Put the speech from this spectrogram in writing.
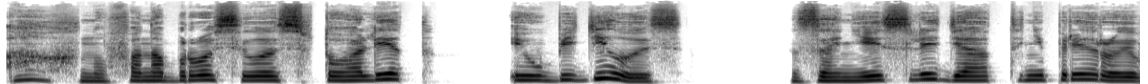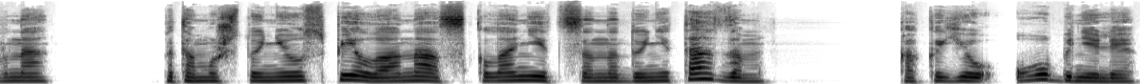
Ахнув, она бросилась в туалет и убедилась, за ней следят непрерывно, потому что не успела она склониться над унитазом, как ее обняли,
